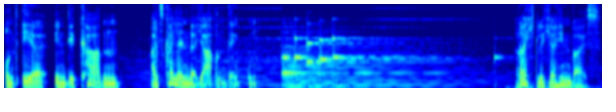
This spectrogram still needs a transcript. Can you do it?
und eher in Dekaden als Kalenderjahren denken. Rechtlicher Hinweis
